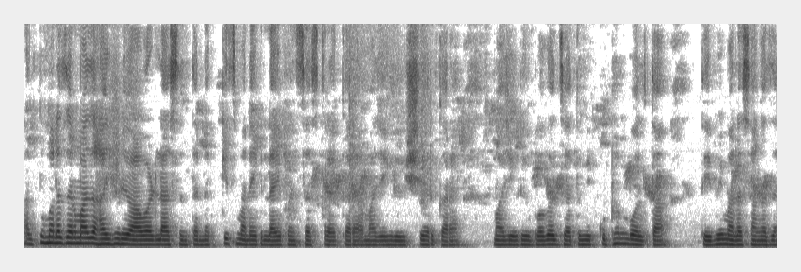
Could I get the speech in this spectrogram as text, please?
आणि तुम्हाला जर माझा हा व्हिडिओ आवडला असेल तर नक्कीच मला एक लाईक आणि सबस्क्राईब करा माझे व्हिडिओ शेअर करा माझे व्हिडिओ बघत जा. तुम्ही कुठून बोलता ते बी मला सांगत जा.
